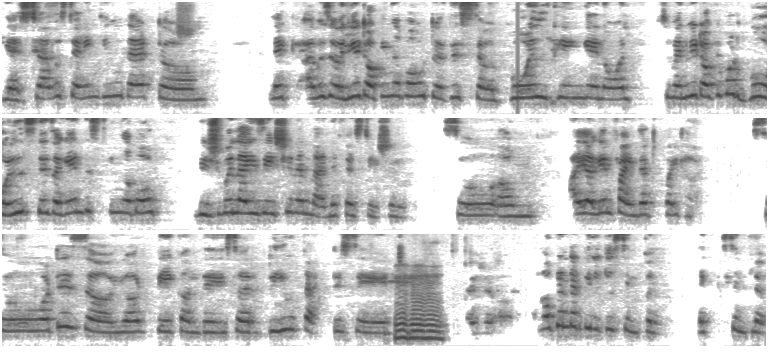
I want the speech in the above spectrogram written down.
Yes, I was telling you that, um, like I was earlier talking about uh, this uh, goal thing and all. So when we talk about goals, there's again this thing about visualization and manifestation. So um, I again find that quite hard. So what is uh, your take on this, or do you practice it? Mhm. Or, uh, how can that be a little simple, like simpler?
